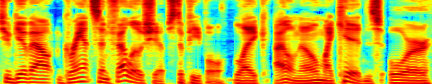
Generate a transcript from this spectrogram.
to give out grants and fellowships to people like, I don't know, my kids or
